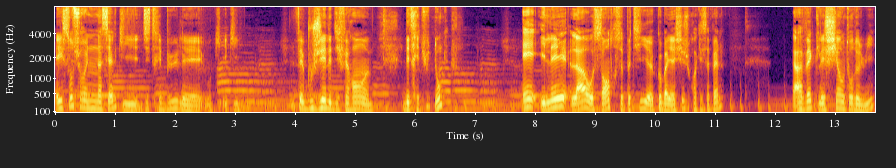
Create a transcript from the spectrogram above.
et ils sont sur une nacelle qui distribue les qui, fait bouger les différents euh, détritus donc. Et il est là au centre, ce petit Kobayashi, je crois qu'il s'appelle, avec les chiens autour de lui.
